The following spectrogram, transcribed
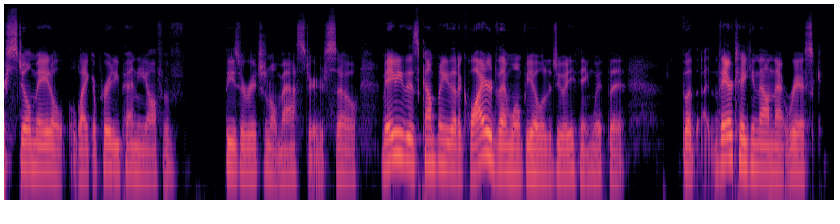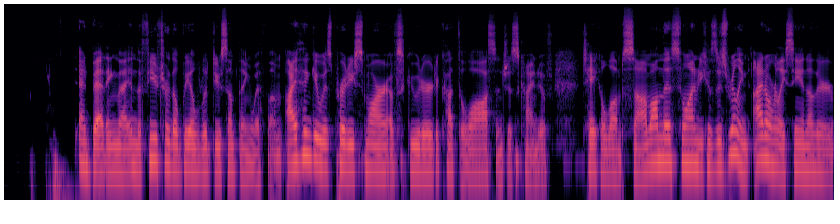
still made a, like a pretty penny off of these original masters. So maybe this company that acquired them won't be able to do anything with it. But uh, they're taking on that risk and betting that in the future they'll be able to do something with them. I think it was pretty smart of Scooter to cut the loss and just kind of take a lump sum on this one because there's really I don't really see another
